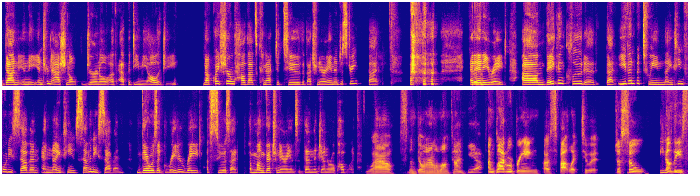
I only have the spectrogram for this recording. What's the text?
done in the International Journal of Epidemiology. Not quite sure how that's connected to the veterinarian industry, but at mm-hmm. any rate, um, they concluded that even between 1947 and 1977, there was a greater rate of suicide among veterinarians than the general public. Wow. It's been going on a long time. Yeah. I'm glad we're bringing a spotlight to it just so, you know, these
